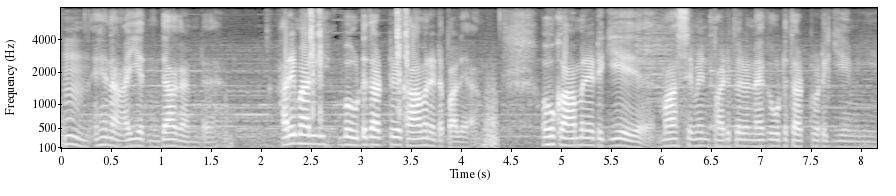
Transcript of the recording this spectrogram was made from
හම් එහෙන අයියත් නිදාගණ්ඩ. හරිමල්ලි ඔබ උඩ තට්ටුවේ කාමරයට පලයා. ඔහු කාමරයට ගියය මා සෙමෙන් පඩිපෙළ නැක උඩ තට්ටුවට ගියමී.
